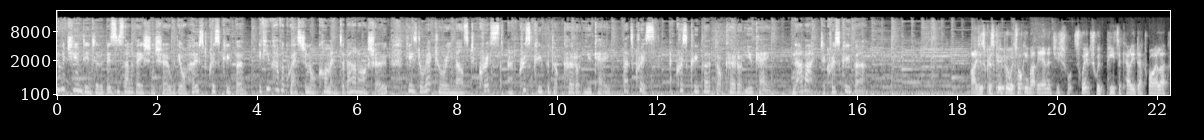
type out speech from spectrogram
You are tuned into the Business Elevation Show with your host, Chris Cooper. If you have a question or comment about our show, please direct your emails to chris at chriscooper.co.uk. That's chris at chriscooper.co.uk. Now back to Chris Cooper. Hi, this is Chris Cooper. We're talking about the energy switch with Peter Kelly Detwiler.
